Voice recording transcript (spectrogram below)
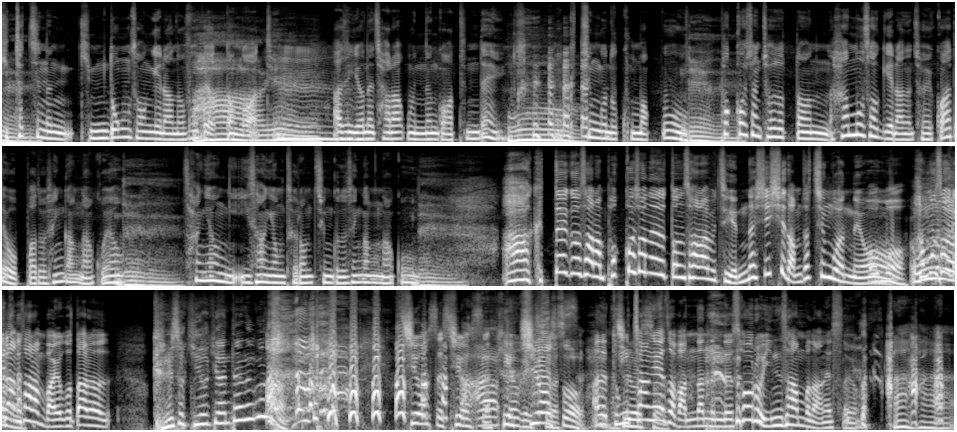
기타 네. 치는 김동성이라는 후배였던 것 같아요. 예. 아직 연애 잘하고 있는 것 같은데 오. 그 친구도 고맙고 네네. 퍼커션 쳐줬던 하무석이라는 저희 과대 오빠도 생각나고요. 네네. 상영이 이상형 드럼 친구도 생각나고 네. 아 그때 그 사람 퍼커션 해줬던 사람이 제 옛날 CC 남자친구였네요. 어머. 하무석이라는. 사람 말고 다른 그래서 기억이 안 나는구나. 지웠어, 지웠어. 아, 기억을 지웠어. 지웠어. 아 근데 동창회에서 만났는데 서로 인사 한 번 안 했어요. 아하.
